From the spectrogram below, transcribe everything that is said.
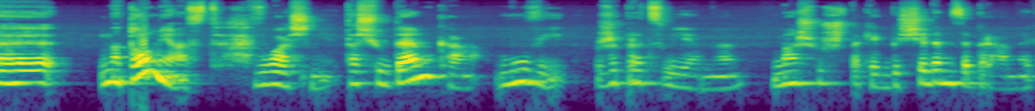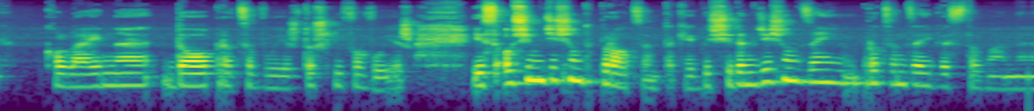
E, natomiast właśnie ta siódemka mówi, że pracujemy, masz już tak jakby siedem zebranych, kolejne dopracowujesz, doszlifowujesz. Jest 80%, tak jakby 70% zainwestowane.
